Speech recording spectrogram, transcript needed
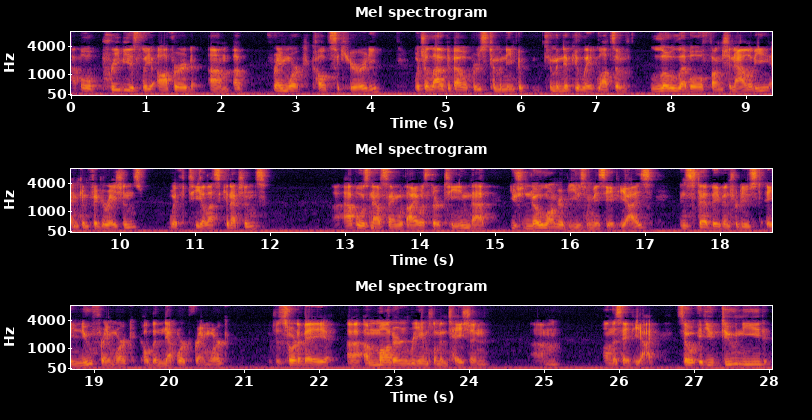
Apple previously offered um, a framework called Security, which allowed developers to, manip- to manipulate lots of low level functionality and configurations with TLS connections. Uh, Apple is now saying with iOS 13 that you should no longer be using these APIs. Instead, they've introduced a new framework called the Network Framework, which is sort of a, uh, a modern re implementation um, on this API. So if you do need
